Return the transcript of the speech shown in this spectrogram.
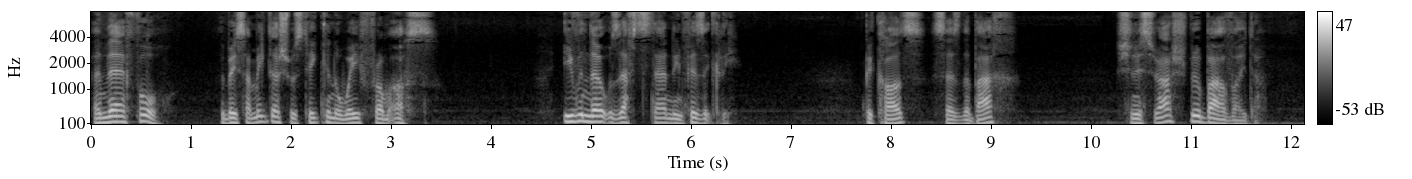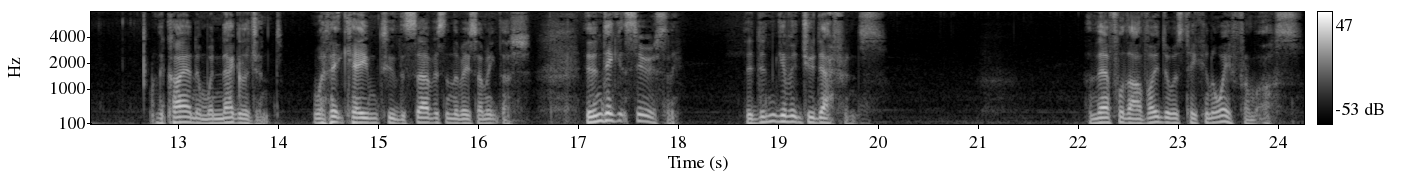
And therefore, the Beis Hamikdash was taken away from us, even though it was left standing physically. Because, says the Bach. The Kohanim were negligent when it came to the service in the Beis Hamikdash. They didn't take it seriously. They didn't give it due deference. And therefore the Avodah was taken away from us.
